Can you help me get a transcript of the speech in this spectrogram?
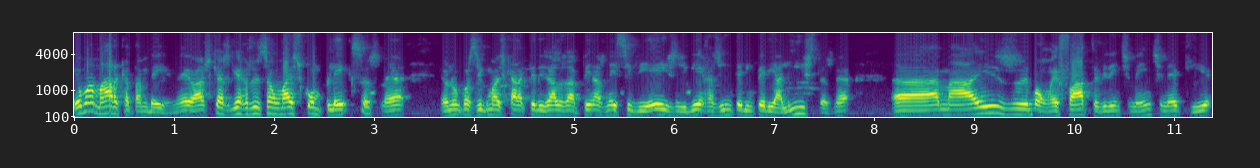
é uma marca também. Né, eu acho que as guerras são mais complexas, né, eu não consigo mais caracterizá-las apenas nesse viés de guerras interimperialistas, né? Uh, mas, bom, é fato, evidentemente, né, que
